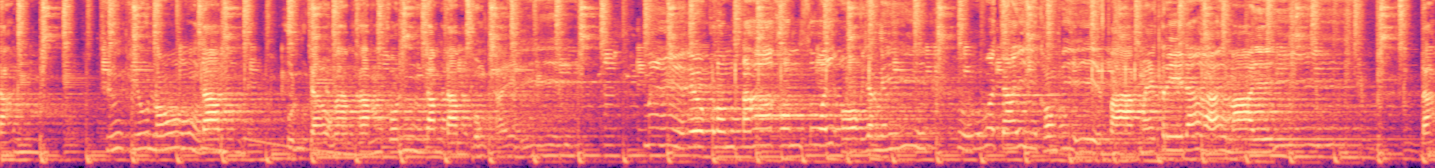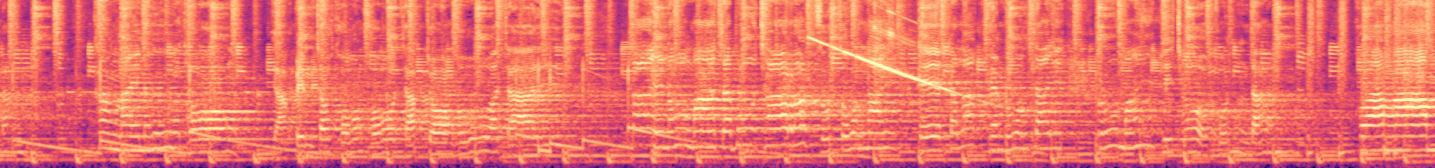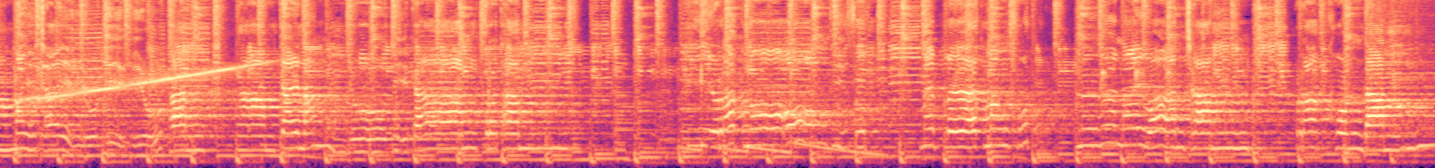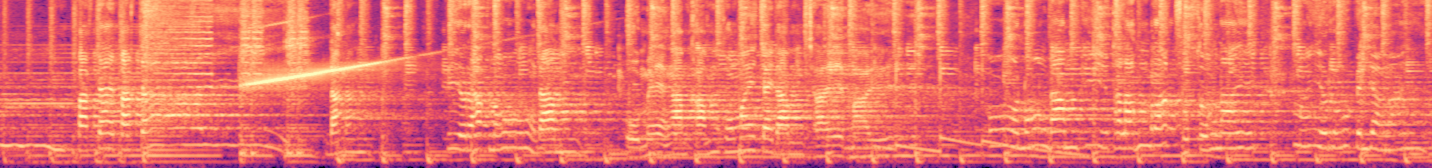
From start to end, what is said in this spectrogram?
ดำถึงผิวน้องดำคุณเจ้างามคำคนดำดำคงใช่แม่เอวกลมตาคมสวยออกอย่างนี้ หัวใจของพี่ฝากไมตรีได้ไหมดำข้างในเนื้อทอง อยากเป็นเจ้าของขอจับจองหัวใจได้น้องมาจะบูชารักสุดสวงในเอกลักษณ์แห่งดวงใจ รู้ไหมที่ชอบคนดำ ความงามไม่ใช่อยู่ที่ผิวพรรณงามใจนั้นอยู่ที่การกระทำพี่รักน้องที่สุด แม่เปลือกมังคุดเนื้อในหวานช่ำรักคนดำปากใจปากใจดำพี่รักน้องดำโอ้แม่งามคำคงไม่ใจดำใช่ไหม โอ้น้องดำพี่ถลำรักสุดตรงใน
